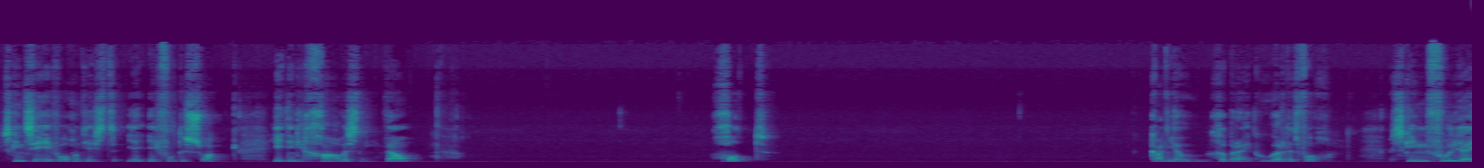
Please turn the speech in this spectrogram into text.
Miskien sê jy vanoggend jy, jy jy voel te swak. Jy het nie die gawes nie. Wel? God kan jou gebruik. Hoor dit vanoggend. Miskien voel jy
